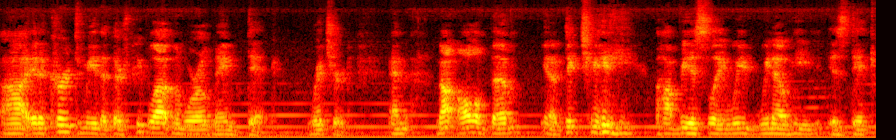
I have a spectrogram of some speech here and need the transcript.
uh, it occurred to me that there's people out in the world named Dick, Richard, and not all of them. You know, Dick Cheney. Obviously, we we know he is Dick,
